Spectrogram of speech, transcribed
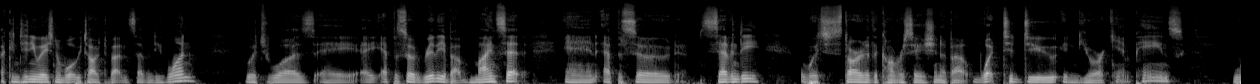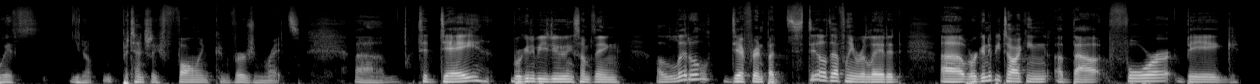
a continuation of what we talked about in seventy one, which was a, a episode really about mindset, and episode seventy, which started the conversation about what to do in your campaigns with you know potentially falling conversion rates. Um, today we're going to be doing something a little different, but still definitely related. Uh, we're going to be talking about four big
